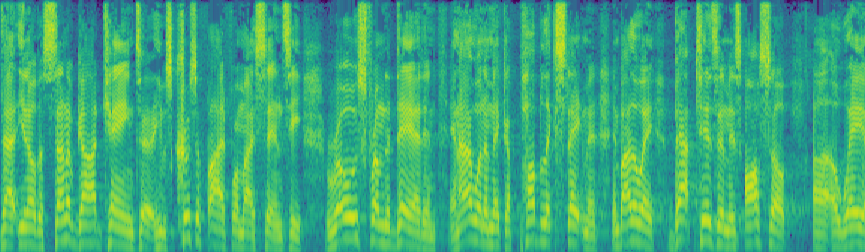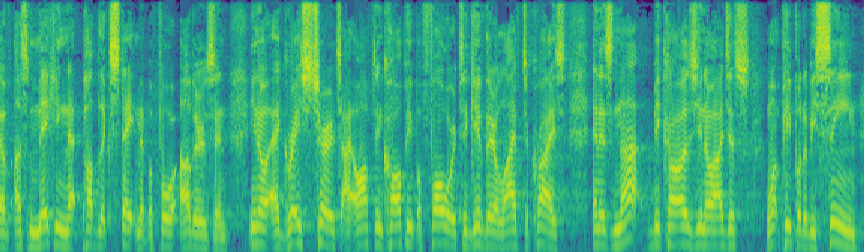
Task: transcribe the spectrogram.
that, you know, the Son of God came to, he was crucified for my sins. He rose from the dead and, and I want to make a public statement. And by the way, baptism is also uh, a way of us making that public statement before others. And, you know, at Grace Church, I often call people forward to give their life to Christ. And it's not because, you know, I just want people to be seen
